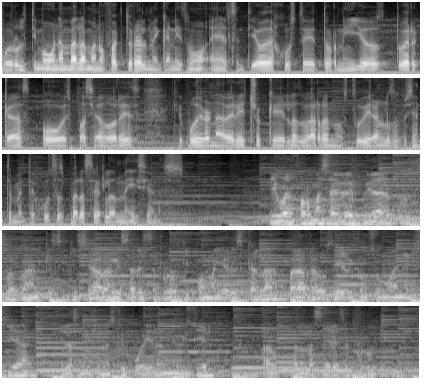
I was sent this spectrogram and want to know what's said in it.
Por último, una mala manufactura del mecanismo en el sentido de ajuste de tornillos, tuercas o espaciadores que pudieron haber hecho que las barras no estuvieran lo suficientemente justas para hacer las mediciones. De igual forma se debe cuidar el proceso con el que se quisiera realizar este prototipo a mayor escala para reducir el consumo de energía y las emisiones que pudieran emitir al hacer ese prototipo.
